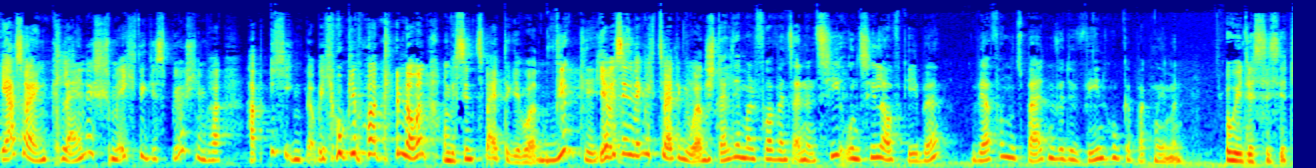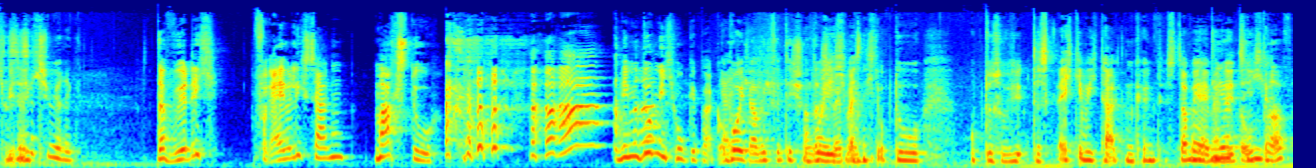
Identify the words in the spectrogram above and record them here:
er so ein kleines, schmächtiges Bürschchen war, habe ich ihn, glaube ich, Huckepack genommen und wir sind Zweite geworden. Wirklich? Ja, wir sind wirklich Zweite geworden. Stell dir mal vor, wenn es einen Sie- und Sie-Lauf gäbe, wer von uns beiden würde wen Huckepack nehmen? Ui, das ist jetzt Das ist schwierig. jetzt schwierig. Da würde ich freiwillig sagen, machst du. Nimm du mich, Huckepack. Obwohl, ich glaube, ich würde dich schon obwohl ich weiß nicht, ob du, ob du so das Gleichgewicht halten könntest. Da wäre ich mir nicht sicher. drauf?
